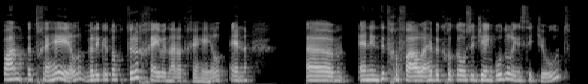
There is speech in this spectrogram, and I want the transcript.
van het geheel, wil ik het ook teruggeven naar het geheel. En, um, en in dit geval heb ik gekozen Jane Goodall Institute.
